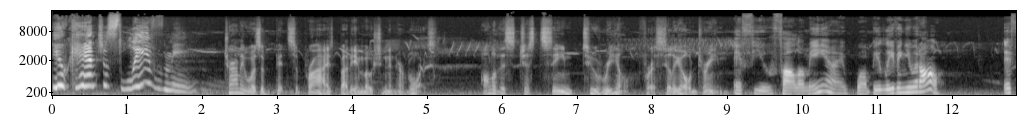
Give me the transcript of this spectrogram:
You can't just leave me! Charlie was a bit surprised by the emotion in her voice. All of this just seemed too real for a silly old dream. If you follow me, I won't be leaving you at all. If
